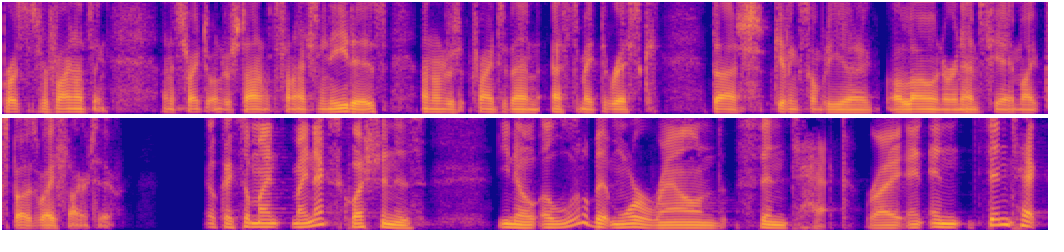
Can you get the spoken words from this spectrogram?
process for financing. And it's trying to understand what the financial need is and under, trying to then estimate the risk that giving somebody a, a loan or an MCA might expose Wayflyer to. Okay. So my, my next question is, you know, a little bit more around fintech, right? And, and fintech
